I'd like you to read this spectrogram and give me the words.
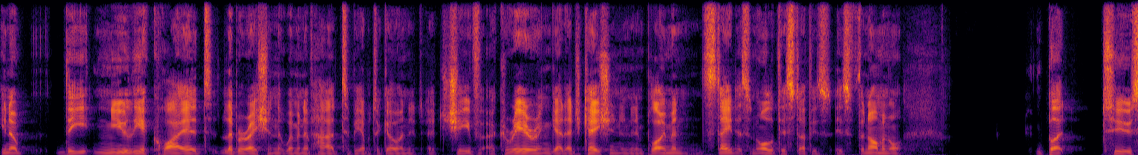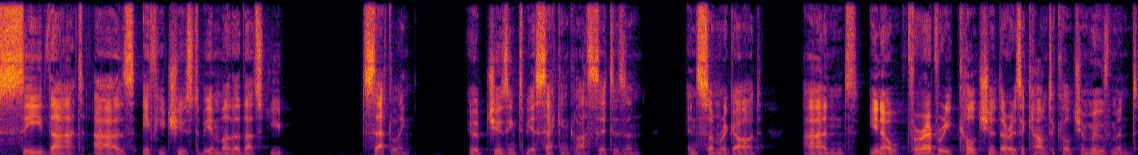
you know the newly acquired liberation that women have had to be able to go and achieve a career and get education and employment and status and all of this stuff is, is phenomenal. But to see that as if you choose to be a mother, that's you settling. You're choosing to be a second class citizen in some regard. And, you know, for every culture, there is a counterculture movement.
